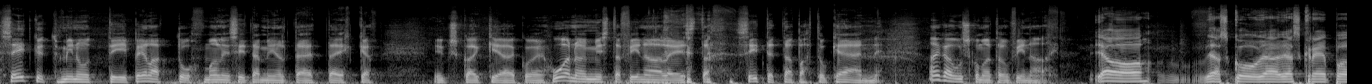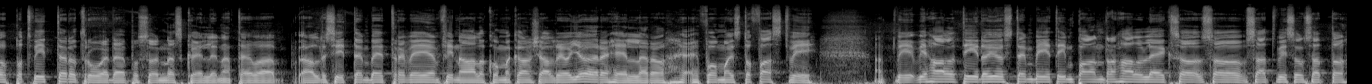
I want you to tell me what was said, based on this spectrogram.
70 minuuttia pelattu. Mä olin sitä mieltä, että ehkä yksi kaikkien aikojen huonoimmista finaaleista. Sitten tapahtui käänne. Aika uskomaton finaali. Ja, jag, sko, jag, jag skrev på, på Twitter och tror jag där på söndagskvällen att det var aldrig sett en bättre VM-final och kommer kanske aldrig att göra det heller och det får man ju stå fast vid. Att vi, vid halvtid och just en bit in på andra halvlek så, så satt vi som satt och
